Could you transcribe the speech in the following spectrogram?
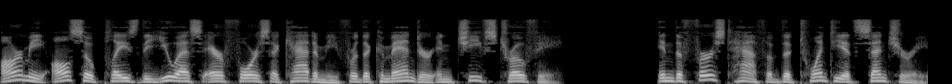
Army also plays the U.S. Air Force Academy for the Commander-in-Chief's Trophy. In the first half of the 20th century,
